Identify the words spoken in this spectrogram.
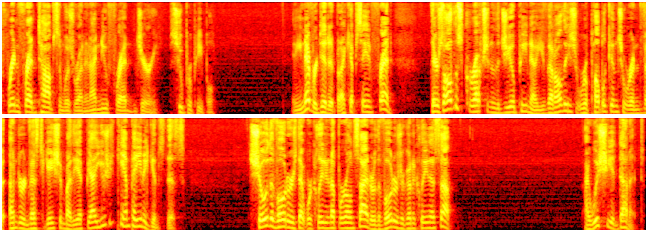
friend Fred Thompson was running. I knew Fred and Jeri, super people. And he never did it, but I kept saying, Fred, there's all this corruption in the GOP now. You've got all these Republicans who are inv- under investigation by the FBI. You should campaign against this. Show the voters that we're cleaning up our own side, or the voters are going to clean us up. I wish he had done it.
